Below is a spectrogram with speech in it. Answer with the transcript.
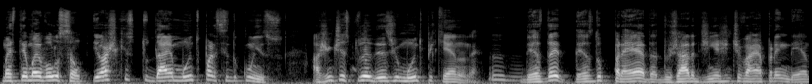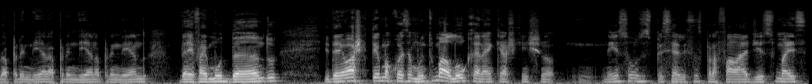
mas tem uma evolução. Eu acho que estudar é muito parecido com isso. A gente estuda desde muito pequeno, né? Desde, desde o pré, da- do jardim, a gente vai aprendendo, aprendendo, aprendendo, aprendendo. Daí vai mudando. E daí eu acho que tem uma coisa muito maluca, né? Que acho que a gente não- nem somos especialistas para falar disso, mas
